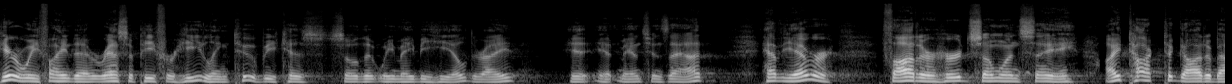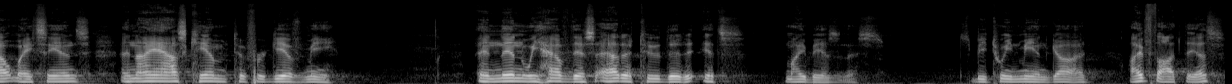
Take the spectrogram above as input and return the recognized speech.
Here we find a recipe for healing too, because so that we may be healed, right? It, it mentions that. Have you ever thought or heard someone say, I talk to God about my sins and I ask Him to forgive me? And then we have this attitude that it's my business. It's between me and God. I've thought this,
